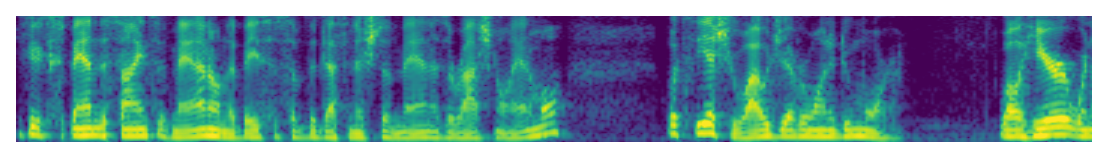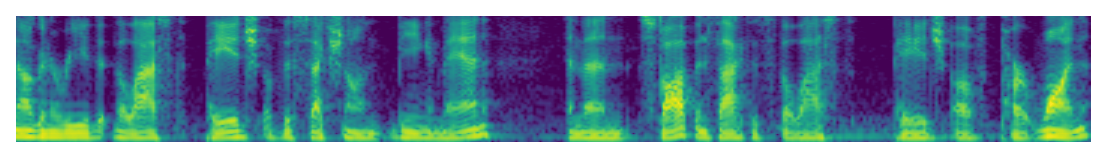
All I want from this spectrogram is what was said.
you could expand the science of man on the basis of the definition of man as a rational animal. What's the issue? Why would you ever want to do more? Well, here we're now going to read the last page of this section on being and man and then stop. In fact, it's the last page of part one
